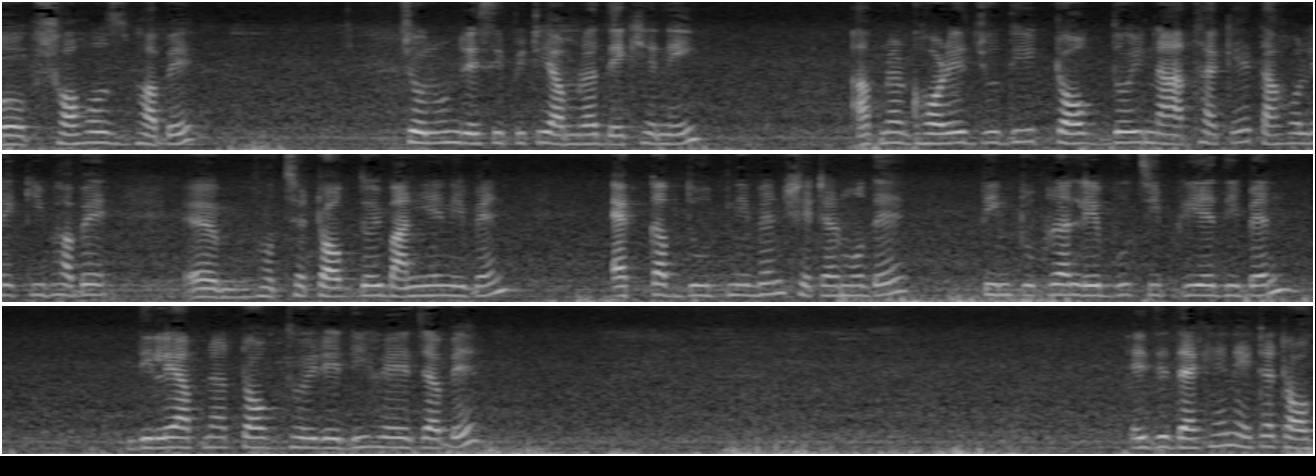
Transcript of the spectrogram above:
ও সহজভাবে। চলুন রেসিপিটি আমরা দেখে নেই। আপনার ঘরে যদি টক দই না থাকে, তাহলে কীভাবে হচ্ছে টক দই বানিয়ে নেবেন? এক কাপ দুধ নেবেন, সেটার মধ্যে তিন টুকরা লেবু চিপড়িয়ে দিবেন। দিলে আপনার টক দই রেডি হয়ে যাবে। এই যে দেখেন, এটা টক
